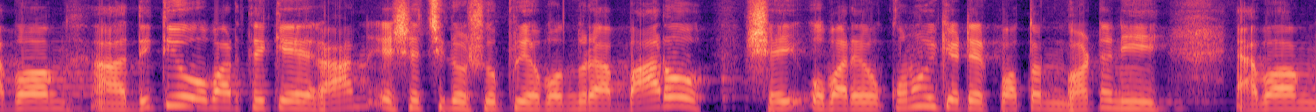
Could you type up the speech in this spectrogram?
এবং দ্বিতীয় ওভার থেকে রান এসেছিল, সুপ্রিয় বন্ধুরা, বারো। সেই ওভারেও কোনো উইকেটের পতন ঘটেনি। এবং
